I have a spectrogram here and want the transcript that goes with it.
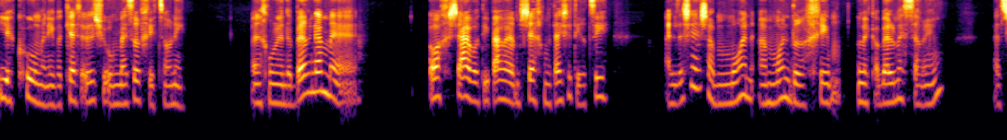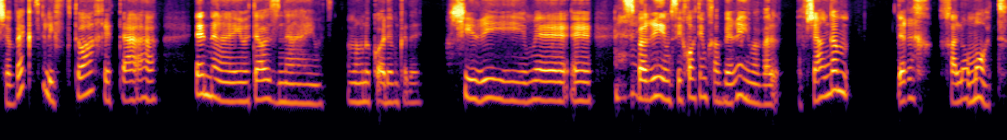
היקום, אני אבקש איזשהו מסר חיצוני. אנחנו נדבר גם, אה, או עכשיו או טיפה בהמשך, מתי שתרצי, על זה שיש המון המון דרכים לקבל מסרים, אז שווה כזה לפתוח את העיניים, את האוזניים, אמרנו קודם כזה, שירים, אה, אה, ספרים, שיחות עם חברים, אבל אפשר גם דרך חלומות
